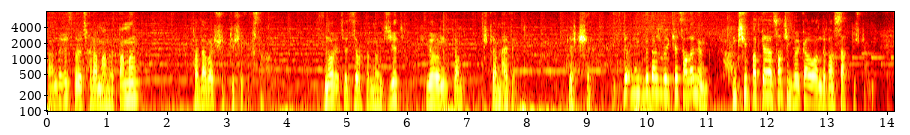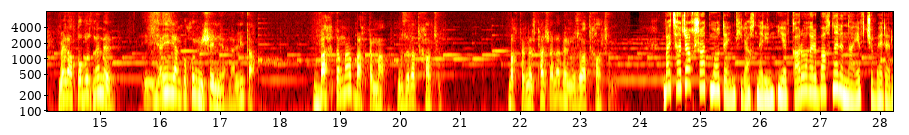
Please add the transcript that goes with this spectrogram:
Դանդերից նույնց հրամանը տաման, դադավա շուտ դիշեք կստա։ Նորից այդ զորքը նորից յետ, յորոնում կամ շկամ հայդել։ Կերքշել։ Դա մենք դաժե վեր քեց ալալն, մուքսի պատկերացալ չեմ որ կարող անդղան սախ դիշկան։ Մեր ավտոբուսներն էլ իրանք խու միշենի է, լիտա։ Բախտամա, բախտամա, մզրատ խալչուն։ Բախտերնես քաշալա բեր մզրատ խալչուն։ Բայց հաճախ շատ մոտ էին թիրախներին եւ կարող էր բախները նաեւ չբերել։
